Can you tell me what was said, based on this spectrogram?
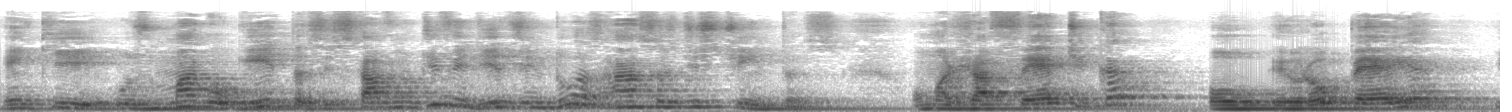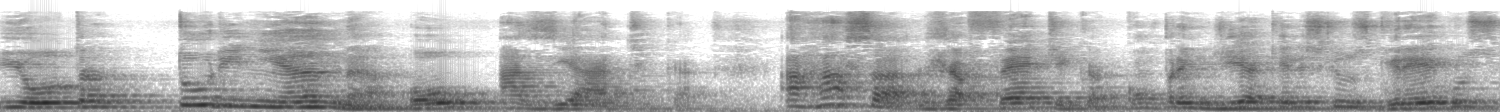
em que os magogitas estavam divididos em duas raças distintas, uma jafética ou europeia e outra turiniana ou asiática. A raça jafética compreendia aqueles que os gregos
